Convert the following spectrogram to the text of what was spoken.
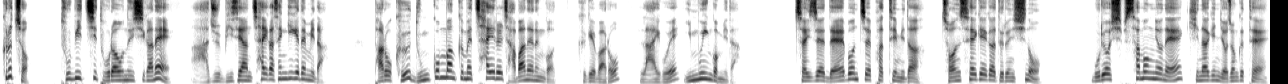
그렇죠. 두 빛이 돌아오는 시간에 아주 미세한 차이가 생기게 됩니다. 바로 그 눈곱만큼의 차이를 잡아내는 것, 그게 바로 라이고의 임무인 겁니다. 자, 이제 네 번째 파트입니다. 전 세계가 들은 신호. 무려 13억 년의 기나긴 여정 끝에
